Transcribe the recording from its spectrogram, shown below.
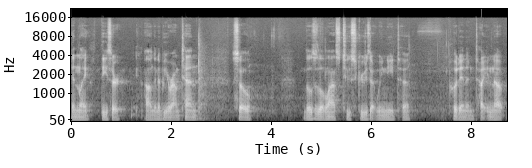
in length. These are uh, going to be around 10. So those are the last two screws that we need to put in and tighten up.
